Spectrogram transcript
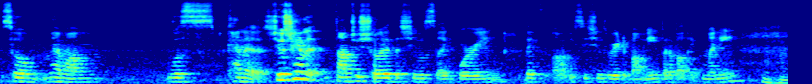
So my mom was kind of she was trying to not to show it that she was like worrying. Like obviously she was worried about me, but about like money. Mhm.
